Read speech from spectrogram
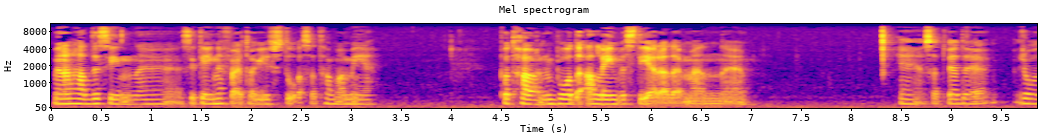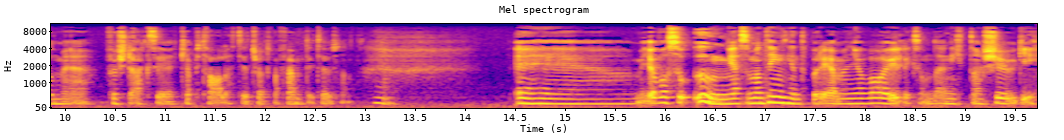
Men han hade sin, eh, sitt egna företag just då så att han var med på ett hörn. Båda, alla investerade men så att vi hade råd med första aktiekapitalet. Jag tror att det var 50 000. Mm. Eh, men jag var så ung, alltså man tänker inte på det men jag var ju liksom där 19-20.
